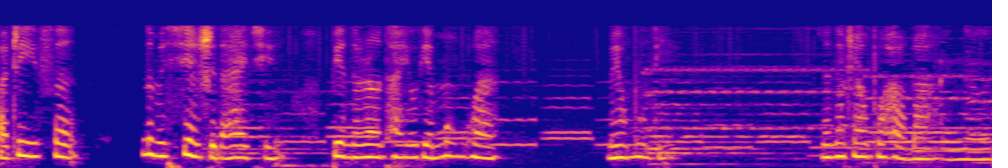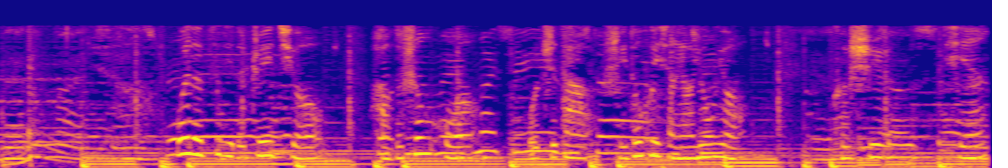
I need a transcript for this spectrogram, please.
把这一份那么现实的爱情变得让它有点梦幻，没有目的？难道这样不好吗？为了自己的追求，好的生活，我知道谁都会想要拥有。可是，钱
